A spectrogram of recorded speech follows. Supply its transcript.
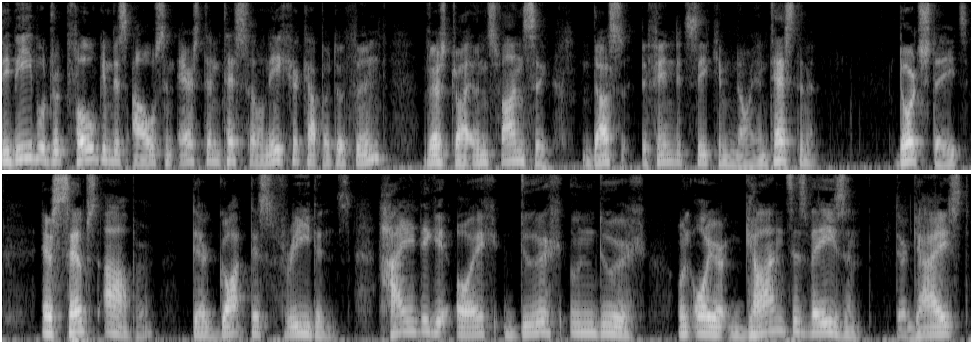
Die Bibel drückt Folgendes aus in 1. Thessalonicher Kapitel 5, Vers 23. Das befindet sich im Neuen Testament. Dort steht, er selbst aber, der Gott des Friedens, heilige euch durch und durch und euer ganzes Wesen, der Geist,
